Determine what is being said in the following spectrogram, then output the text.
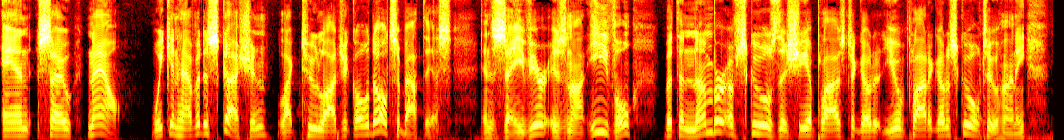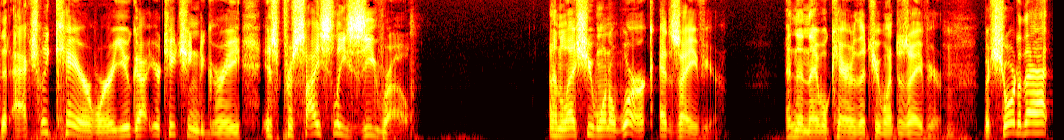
And so now we can have a discussion like two logical adults about this. And Xavier is not evil, but the number of schools that she applies to go to you apply to go to school to, honey, that actually care where you got your teaching degree is precisely zero unless you want to work at Xavier. And then they will care that you went to Xavier. Mm-hmm. But short of that,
